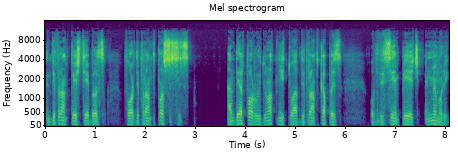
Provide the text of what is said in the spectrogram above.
in different page tables for different processes. And therefore, we do not need to have different copies of the same page in memory.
